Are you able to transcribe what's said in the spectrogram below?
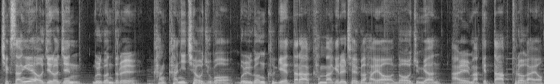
책상 위에 어지러진 물건들을 칸칸이 채워주고 물건 크기에 따라 칸막이를 제거하여 넣어주면 알맞게 딱 들어가요.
